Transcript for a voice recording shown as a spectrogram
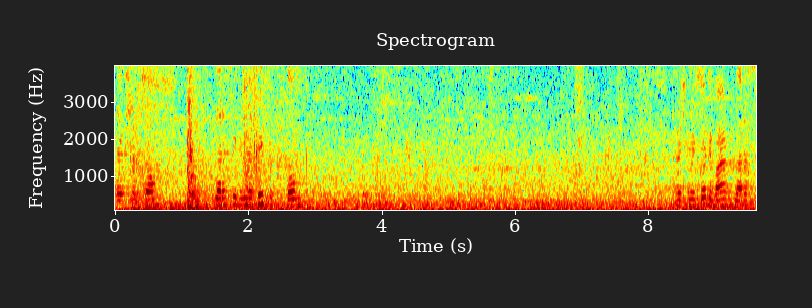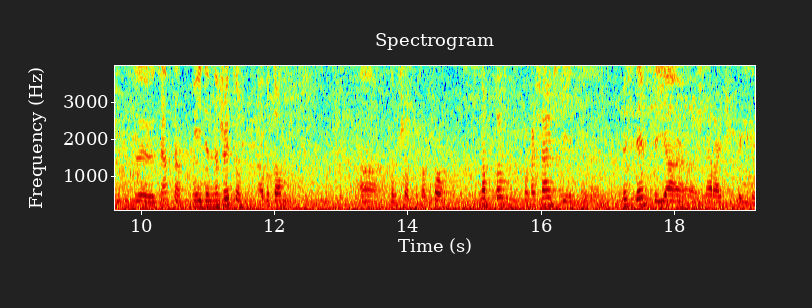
Так що все. Зараз їдемо на житу, потім. Коротше, ми все ліваємо зараз з центру. Ми їдемо на житу, а потім. А, потім що, потім що? Ну, а потім попрощаємося розійдемося, я на радше поїду.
